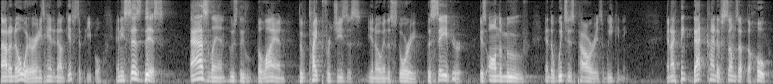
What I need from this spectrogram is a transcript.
out of nowhere and he's handing out gifts to people. And he says this Aslan, who's the, the lion, the type for Jesus, you know, in the story, the Savior, is on the move, and the witch's power is weakening. And I think that kind of sums up the hope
